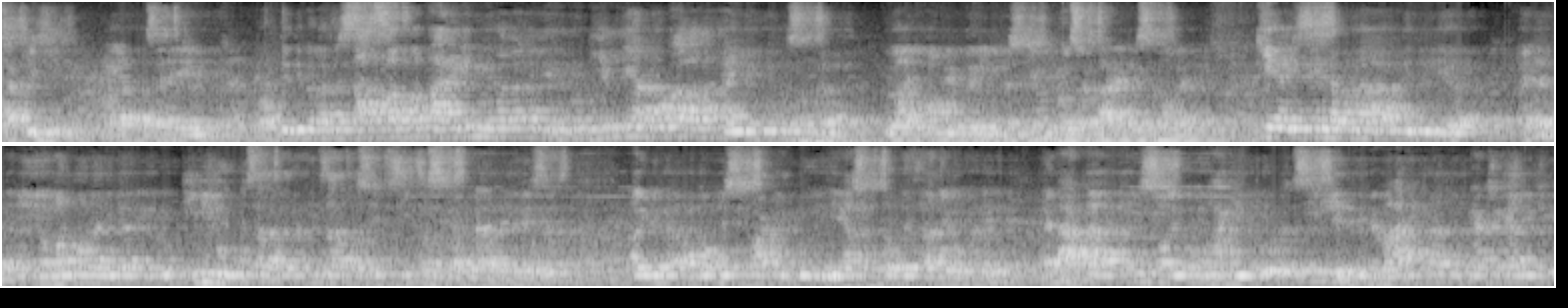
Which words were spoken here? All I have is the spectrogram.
साक्षीजी चाहिँ त्यति बेला चाहिँ सात सालमा तारिणी मेलाले लेखेको गीत त्यहाँ कोटालामा गाइएको प्रसङ्ग छ त्यो I found it very interesting रोचक लागेको छ मलाई। केआइसीका कुराहरूदेखि लिएर होइन अनि यो मनमोहन टिभीको उपचार तिन चार वर्षपछि बसेका कुराहरू धेरै छ अहिलेका कम्युनिस्ट पार्टीको इतिहास जाने हो भने होइन हातलाई सहयोग मागिएको र चिनले त्यो व्यवहारिकता त्यो प्र्याक्टिकलिटी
